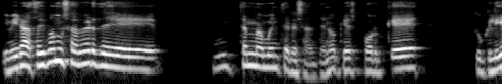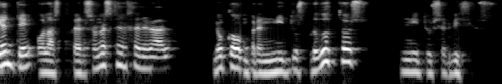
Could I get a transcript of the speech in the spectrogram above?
Y mirad, hoy vamos a ver de un tema muy interesante, ¿no? Que es por qué tu cliente o las personas en general no compran ni tus productos ni tus servicios.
